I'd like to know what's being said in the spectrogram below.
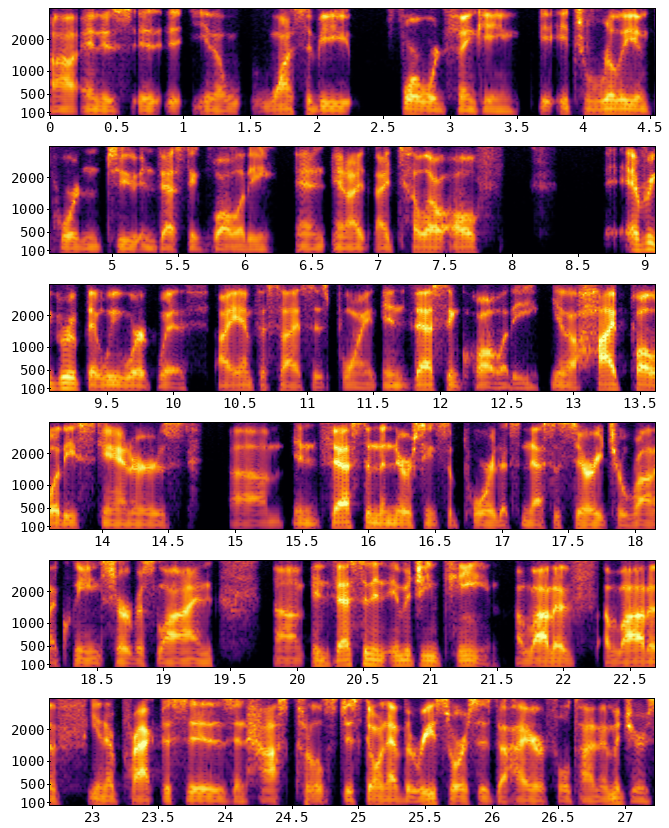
uh, and is it, it, you know wants to be forward thinking, it, it's really important to invest in quality. And and I, I tell our all every group that we work with, I emphasize this point: invest in quality. You know, high quality scanners. Um, invest in the nursing support that's necessary to run a clean service line. Um, invest in an imaging team. A lot of a lot of you know practices and hospitals just don't have the resources to hire full time imagers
